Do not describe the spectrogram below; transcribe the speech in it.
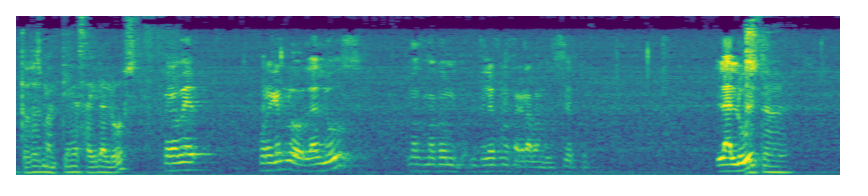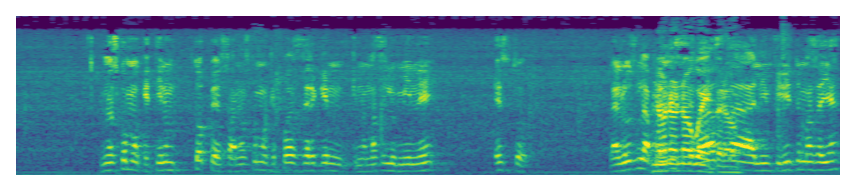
Entonces mantienes ahí la luz. Pero a ver, por ejemplo, la luz. No, no, mi, mi teléfono está grabando, es cierto. La luz no es como que tiene un tope, o sea, no es como que puedes hacer que, que nomás ilumine esto. La luz la No, no, pones no, que güey, va pero- hasta el infinito y más allá.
